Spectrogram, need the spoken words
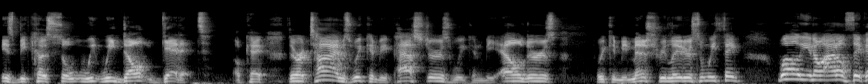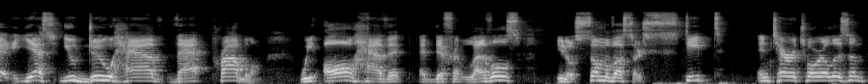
is because so we, we don't get it. Okay. There are times we can be pastors, we can be elders, we can be ministry leaders, and we think, well, you know, I don't think, I, yes, you do have that problem. We all have it at different levels. You know, some of us are steeped in territorialism,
